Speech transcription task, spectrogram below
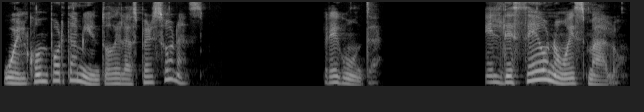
o el comportamiento de las personas. Pregunta. El deseo no es malo,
